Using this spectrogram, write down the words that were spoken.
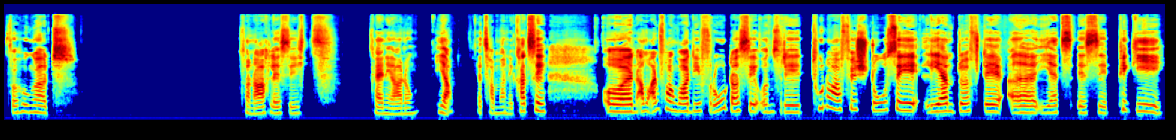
verhungert, vernachlässigt, keine Ahnung. Ja, jetzt haben wir eine Katze. Und am Anfang war die froh, dass sie unsere Tuna-Fischdose leeren durfte. Äh, jetzt ist sie picky,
